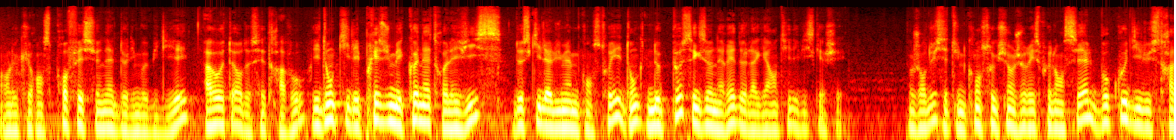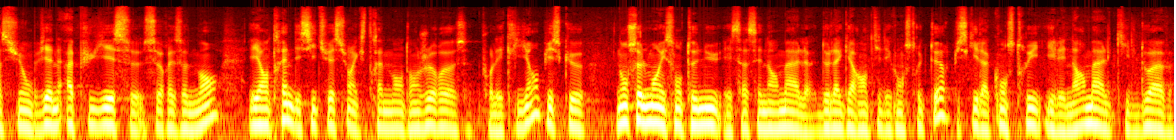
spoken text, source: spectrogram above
en l'occurrence professionnel de l'immobilier, à hauteur de ses travaux, et donc il est présumé connaître les vices de ce qu'il a lui-même construit, et donc ne peut s'exonérer de la garantie des vices cachés. Aujourd'hui, c'est une construction jurisprudentielle. Beaucoup d'illustrations viennent appuyer ce, raisonnement et entraînent des situations extrêmement dangereuses pour les clients, puisque non seulement ils sont tenus, et ça c'est normal, de la garantie des constructeurs, puisqu'il a construit, il est normal qu'ils doivent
